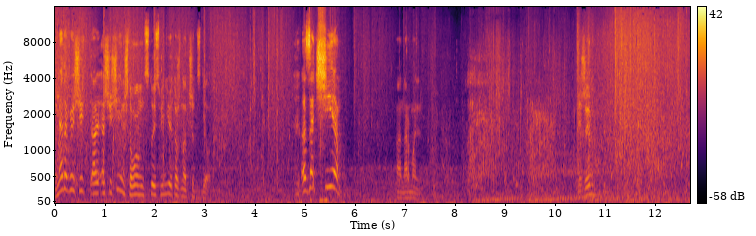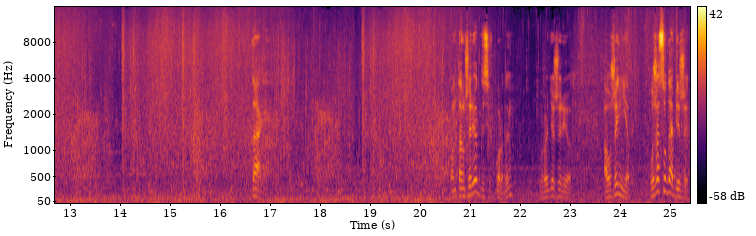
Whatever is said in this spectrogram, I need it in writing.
У меня такое ощущение, что вон с той свиньей тоже надо что-то сделать. А зачем? А, нормально. Бежим. Так. Он там жрет до сих пор, да? Вроде жрет. А уже нет. Уже сюда бежит.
